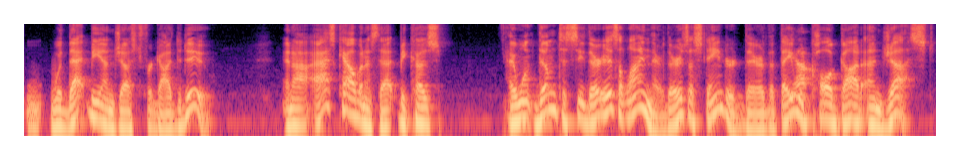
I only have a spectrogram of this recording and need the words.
would that be unjust for God to do? And I ask Calvinists that because I want them to see there is a line there. There is a standard there that they yeah. would call God unjust.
